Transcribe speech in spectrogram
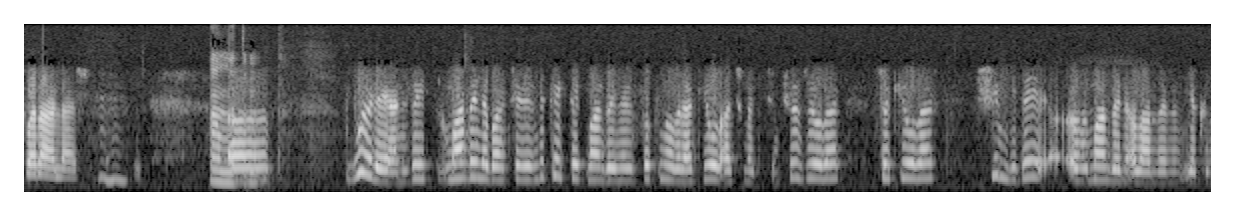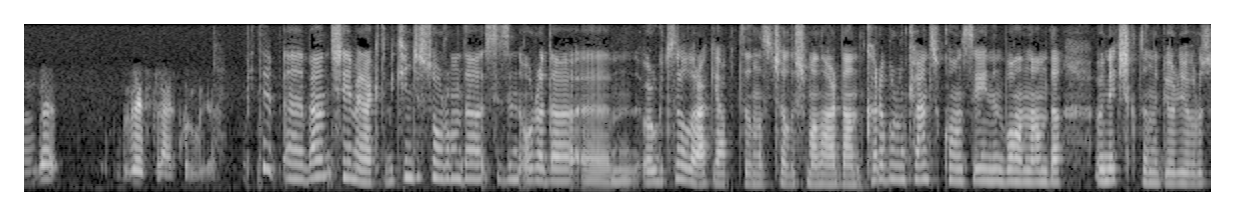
zararlar. Anladım. Ee, böyle yani mandalina bahçelerinde tek tek mandalinaları satın alarak yol açmak için çözüyorlar, söküyorlar. Şimdi de e, mandalina alanlarının yakınında resler kuruluyor. Bir de e, ben şey merak ettim. İkinci sorumda sizin orada e, örgütsel olarak yaptığınız çalışmalardan Karaburun Kent Konseyi'nin bu anlamda öne çıktığını görüyoruz.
